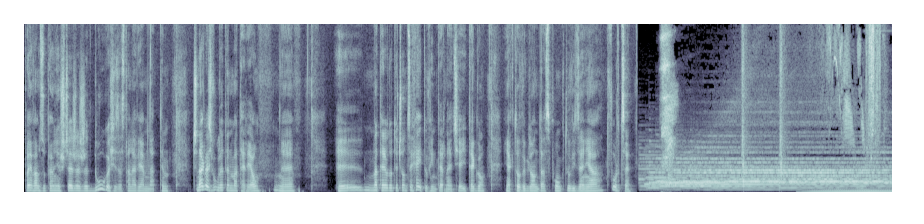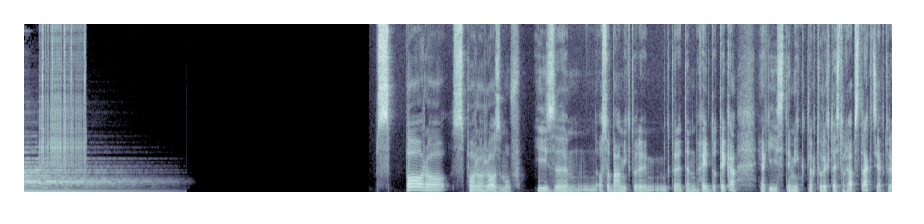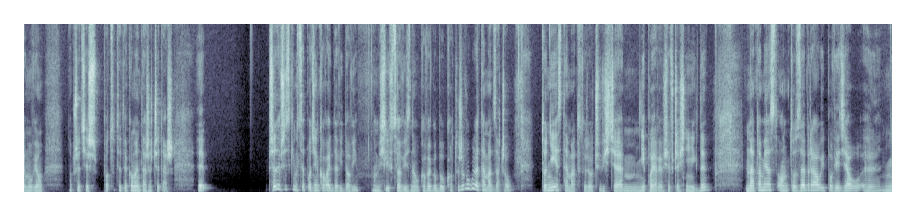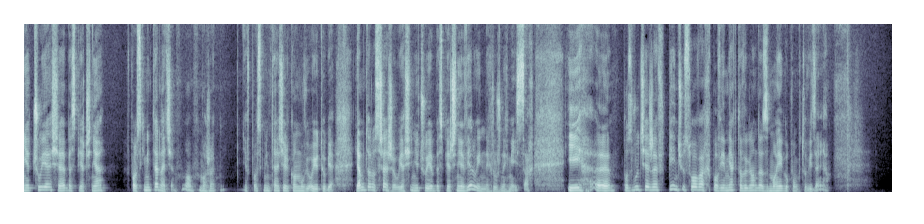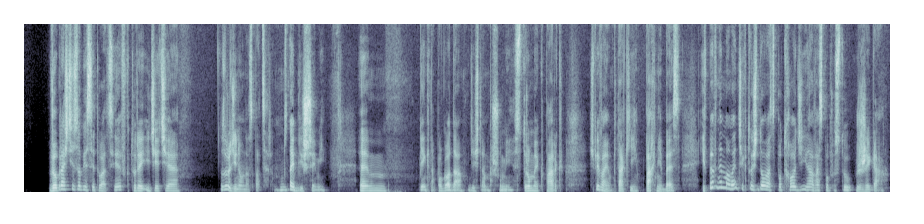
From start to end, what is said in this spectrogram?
powiem Wam zupełnie szczerze, że długo się zastanawiałem nad tym, czy nagrać w ogóle ten materiał. E, e, materiał dotyczący hejtu w internecie i tego, jak to wygląda z punktu widzenia twórcy. Sporo, sporo rozmów i z mm, osobami, który, które ten hejt dotyka, jak i z tymi, dla których to jest trochę abstrakcja, które mówią, no przecież po co ty te komentarze czytasz? Y, przede wszystkim chcę podziękować Dawidowi, myśliwcowi z naukowego bełkotu, że w ogóle temat zaczął. To nie jest temat, który oczywiście mm, nie pojawiał się wcześniej nigdy. Natomiast on to zebrał i powiedział: y, Nie czuję się bezpiecznie w polskim internecie. No, może nie w polskim internecie, tylko on mówił o YouTubie. Ja bym to rozszerzył. Ja się nie czuję bezpiecznie w wielu innych różnych miejscach. I e, pozwólcie, że w pięciu słowach powiem, jak to wygląda z mojego punktu widzenia. Wyobraźcie sobie sytuację, w której idziecie z rodziną na spacer, z najbliższymi. Piękna pogoda, gdzieś tam szumi strumyk, park śpiewają ptaki, pachnie bez i w pewnym momencie ktoś do was podchodzi i na was po prostu żyga.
